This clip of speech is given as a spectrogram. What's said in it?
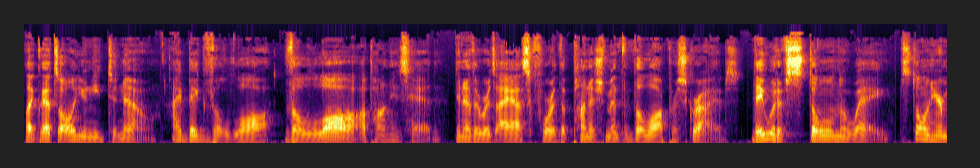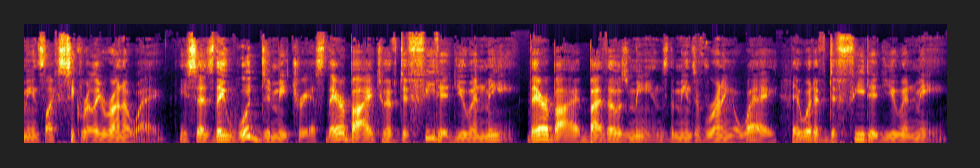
Like that's all you need to know. I beg the law, the law upon his head. In other words, I ask for the punishment that the law prescribes. They would have stolen away. Stolen here means like secretly run away. He says, they would, Demetrius, thereby to have defeated you and me. Thereby, by those means, the means of running away, they would have defeated you and me.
